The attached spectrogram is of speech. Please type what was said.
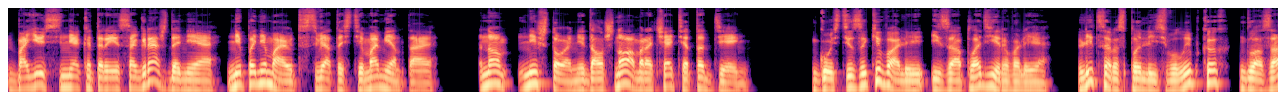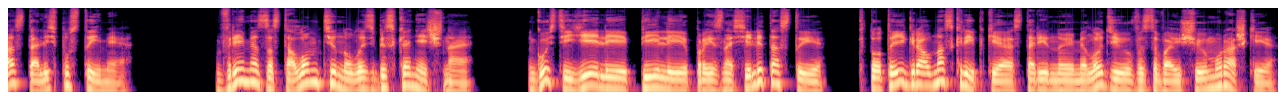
«Боюсь, некоторые сограждане не понимают святости момента. Но ничто не должно омрачать этот день». Гости закивали и зааплодировали. Лица расплылись в улыбках, глаза остались пустыми. Время за столом тянулось бесконечно. Гости ели, пили, произносили тосты, кто-то играл на скрипке старинную мелодию, вызывающую мурашки.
